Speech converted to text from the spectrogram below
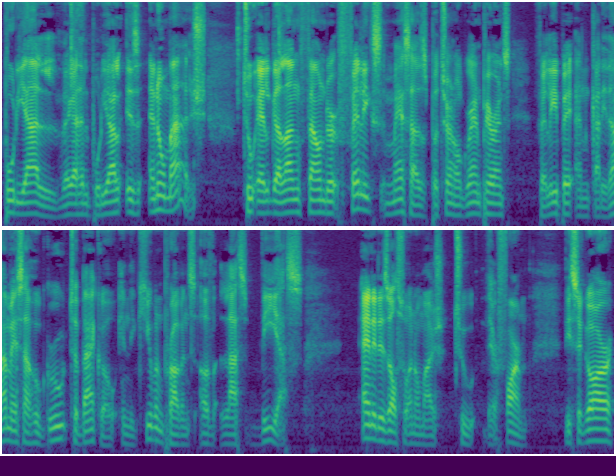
Purial. Vegas del Purial is an homage to El Galang founder Felix Mesa's paternal grandparents, Felipe and Caridad Mesa, who grew tobacco in the Cuban province of Las Villas. And it is also an homage to their farm. The cigar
